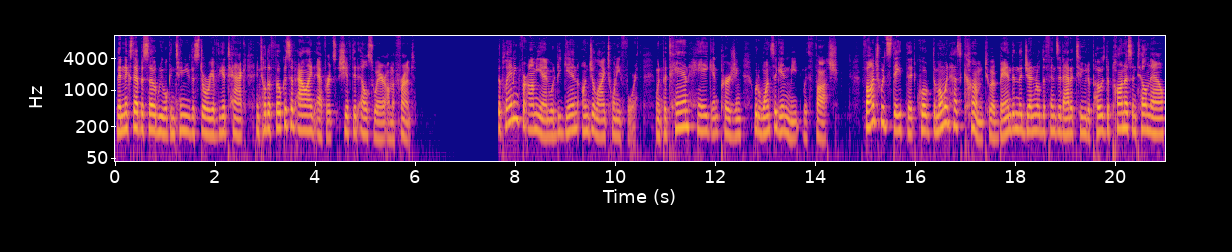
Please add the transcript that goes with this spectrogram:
The next episode, we will continue the story of the attack until the focus of Allied efforts shifted elsewhere on the front. The planning for Amiens would begin on July 24th, when Petain, Haig, and Pershing would once again meet with Foch. Foch would state that, quote, the moment has come to abandon the general defensive attitude opposed upon us until now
